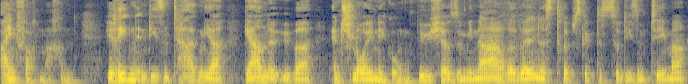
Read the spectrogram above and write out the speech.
einfach machen. Wir reden in diesen Tagen ja gerne über Entschleunigung. Bücher, Seminare, Wellness-Trips gibt es zu diesem Thema.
